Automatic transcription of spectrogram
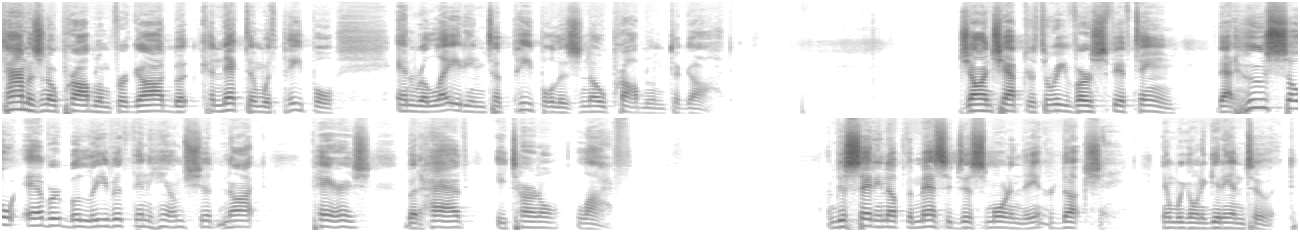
Time is no problem for God, but connecting with people and relating to people is no problem to God. John chapter 3, verse 15 that whosoever believeth in him should not perish, but have eternal life. I'm just setting up the message this morning, the introduction, and we're going to get into it.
